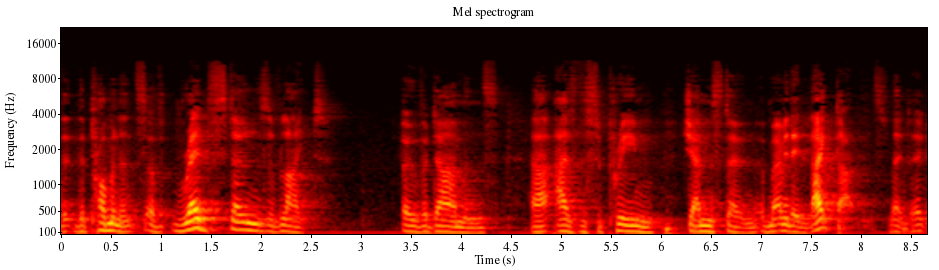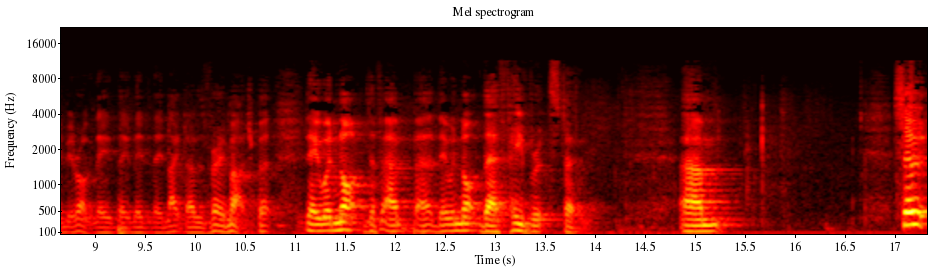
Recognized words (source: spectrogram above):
the, the, prominence of red stones of light over diamonds uh, as the supreme gemstone. I mean, they liked diamonds. Don't get me wrong, they, they, they, they liked diamonds very much, but they were not, the, uh, uh, they were not their favourite stone. Um, so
